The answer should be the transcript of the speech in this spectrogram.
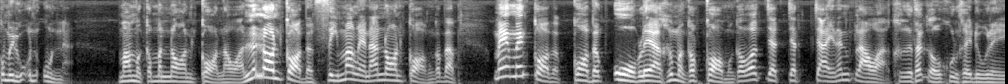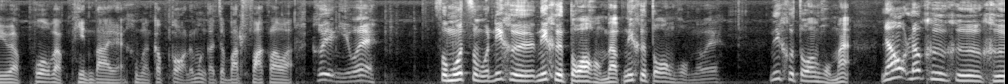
ก็ไม่รู้อุ่นๆอะมาเหมือนกับมันนอนกอดเราอะแล้วนอนกอดแบบซีมากเลยนะ นอนกอดมันก็แบบแม่งแม่งกอดแบบกอดแบบโอบเลยอะคือเหมือนกับกอดเหมือนกับว่าจะจะใจนั่นเราอะคือถ้าเกิดคุณเคยดูในแบบพวกแบบเฮนไตอะคือเหมือนกับกอดแล้วเหมือนกับจะบัดฟักเราอะคืออย่างนี้เว้ยสมมติสมมตินี่คือนี่คือตัวของแบบนี่คือตัวของผมนะเว้ยนี่คือตัวของผมอะ แล้วแล้วคือคือคือ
